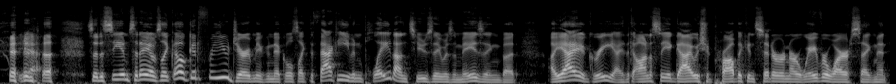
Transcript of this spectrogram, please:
and, yeah. Uh, so to see him today, I was like, oh, good for you, Jeremy McNichols. Like the fact he even played on Tuesday was amazing. But uh, yeah, I agree. I think honestly, a guy we should probably consider in our waiver wire segment.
